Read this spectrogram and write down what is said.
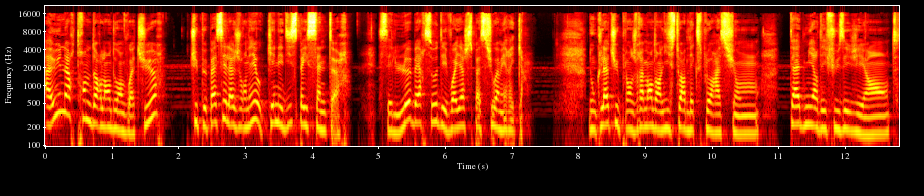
à 1h30 d'Orlando en voiture, tu peux passer la journée au Kennedy Space Center. C'est le berceau des voyages spatiaux américains. Donc là, tu plonges vraiment dans l'histoire de l'exploration, t'admires des fusées géantes,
